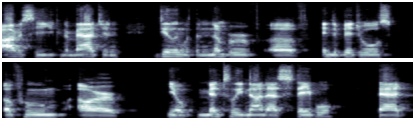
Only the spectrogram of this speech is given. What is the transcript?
obviously you can imagine dealing with a number of, of individuals of whom are, you know, mentally not as stable, that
